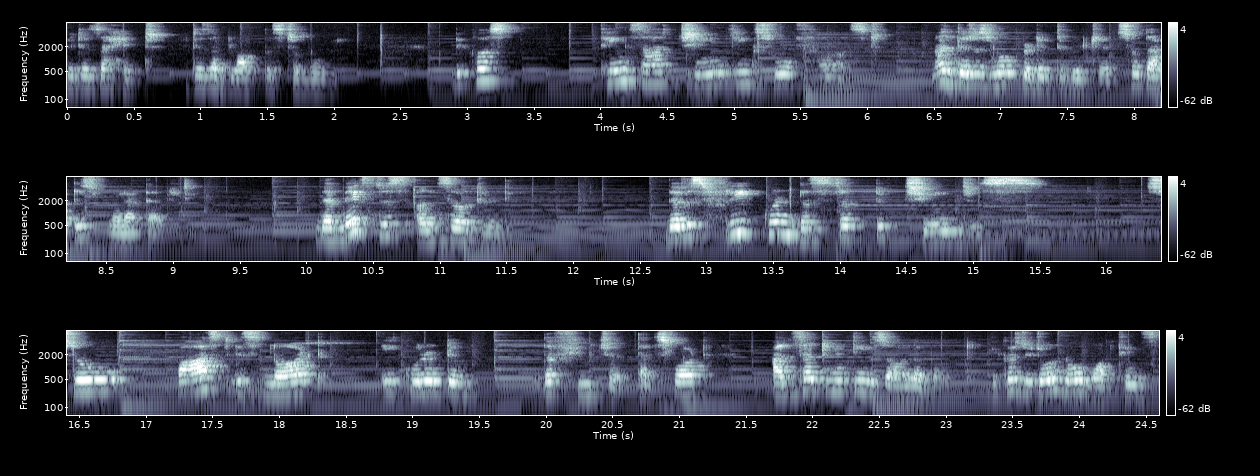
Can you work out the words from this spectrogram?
it is a hit. It is a blockbuster movie because things are changing so fast and there is no predictable trend. So that is volatility. The next is uncertainty. There is frequent disruptive changes. So past is not equivalent to the future. That's what uncertainty is all about because you don't know what things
